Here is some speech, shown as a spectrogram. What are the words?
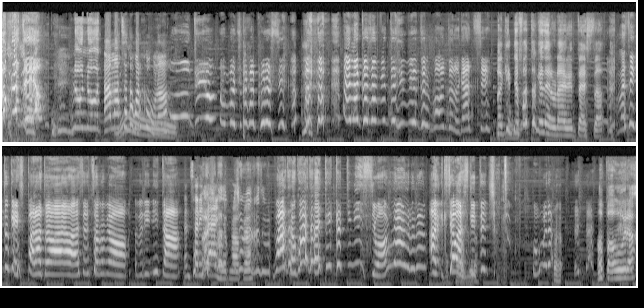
Oh mio Dio! no, no. Ha ammazzato No. qualcuno? Ma chi ti ha fatto cadere un aereo in testa? Ma sei tu che hai sparato a- senza proprio dignità! Senza ritegno proprio. Guardalo, guardalo, è cattivissimo! Ah, siamo a scritto in chat paura. Ho paura.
